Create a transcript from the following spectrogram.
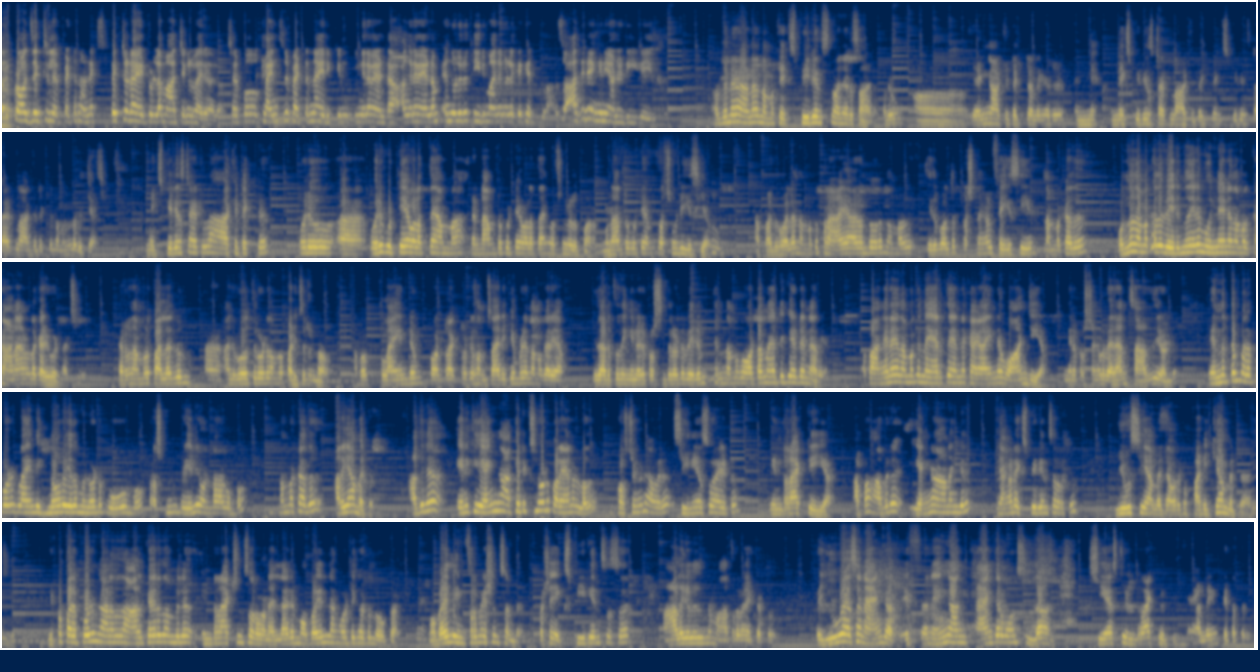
ഒരു പ്രോജക്റ്റിൽ പെട്ടെന്ന് അൺഎക്സ്പെക്റ്റഡ് ആയിട്ടുള്ള മാറ്റങ്ങൾ വരുമല്ലോ. ചിലപ്പോൾ ക്ലയൻസിന് പെട്ടെന്നായിരിക്കും ഇങ്ങനെ വേണ്ട അങ്ങനെ വേണം എന്നുള്ളൊരു തീരുമാനങ്ങളിലേക്കൊക്കെ എത്തുക. സോ അതിനെങ്ങനെയാണ് ഡീൽ ചെയ്യുന്നത്? അതിനാണ് നമുക്ക് എക്സ്പീരിയൻസ് എന്ന് പറഞ്ഞൊരു സാധനം. ഒരു യങ് ആർക്കിടെക്ട് അല്ലെങ്കിൽ ഒരു ഇൻഎക്സ്പീരിയൻസ്ഡ് ആയിട്ടുള്ള ആർക്കിടെക്ട് എക്സ്പീരിയൻസ്ഡ് ആയിട്ടുള്ള ആർക്കിടെക്ട് തമ്മിലുള്ള വ്യത്യാസം. എക്സ്പീരിയൻസ്ഡ് ആയിട്ടുള്ള ആർക്കിടെക്ട് ഒരു ഒരു കുട്ടിയെ വളർത്തേ അമ്മ രണ്ടാമത്തെ കുട്ടിയെ വളർത്താൻ കുറച്ചും കൂടി എളുപ്പമാണ്. മൂന്നാമത്തെ കുട്ടിയെ കുറച്ചും കൂടി ഈസിയാവും ഉം. അപ്പൊ അതുപോലെ നമുക്ക് പ്രായമാകും തോറും നമ്മൾ ഇതുപോലത്തെ പ്രശ്നങ്ങൾ ഫേസ് ചെയ്യും. നമുക്കത് ഒന്ന് നമുക്കത് വരുന്നതിന് മുന്നേ നമുക്ക് കാണാനുള്ള കഴിവുണ്ട് ആക്ച്വലി കാരണം നമ്മൾ പലരും അനുഭവത്തിലൂടെ നമ്മൾ പഠിച്ചിട്ടുണ്ടാവും. അപ്പോൾ ക്ലയന്റും കോൺട്രാക്ടറും ഒക്കെ സംസാരിക്കുമ്പോഴേ നമുക്കറിയാം ഇത് അടുത്തത് ഇങ്ങനെ ഒരു പ്രശ്നത്തിലോട്ട് വരും എന്ന് നമുക്ക് ഓട്ടോമാറ്റിക്കായിട്ട് തന്നെ അറിയാം. അപ്പൊ അങ്ങനെ നമുക്ക് നേരത്തെ തന്നെ ക്ലയന്റിനെ വാൺ ചെയ്യാം. ഇങ്ങനെ പ്രശ്നങ്ങൾ വരാൻ സാധ്യതയുണ്ട്. എന്നിട്ടും പലപ്പോഴും ക്ലയന്റ് ഇഗ്നോർ ചെയ്ത് മുന്നോട്ട് പോകുമ്പോൾ പ്രശ്നം റിയലി ഉണ്ടാകുമ്പോൾ നമുക്കത് അറിയാൻ പറ്റും. അതിന് എനിക്ക് യങ് ആർക്കിടെക്ട്സിനോട് പറയാനുള്ളത് കുറച്ചും കൂടി അവർ സീനിയേഴ്സുമായിട്ട് ഇൻട്രാക്ട് ചെയ്യുക. അപ്പൊ അവർ യങ് ആണെങ്കിലും ഞങ്ങളുടെ എക്സ്പീരിയൻസ് അവർക്ക് യൂസ് ചെയ്യാൻ പറ്റും അവർക്ക് പഠിക്കാൻ പറ്റും. ഇപ്പൊ പലപ്പോഴും കാണുന്നത് ആൾക്കാർ തമ്മിൽ ഇന്ററാക്ഷൻസ് കുറവാണ്. എല്ലാവരും മൊബൈലിൽ അങ്ങോട്ടും ഇങ്ങോട്ടും നോക്കുക. മൊബൈലിൽ ഇൻഫർമേഷൻസ് ഉണ്ട്. പക്ഷെ എക്സ്പീരിയൻസസ് ആളുകളിൽ നിന്ന് മാത്രമേ കിട്ടൂ. ഇപ്പൊ you as an anchor if an young anchor wants to learn she has to interact with അല്ലെങ്കിൽ കിട്ടത്തില്ല.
